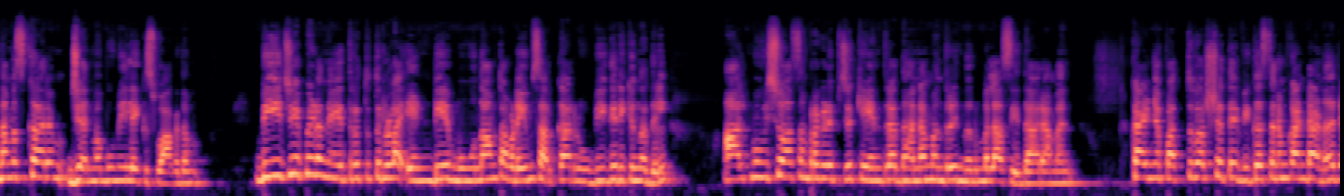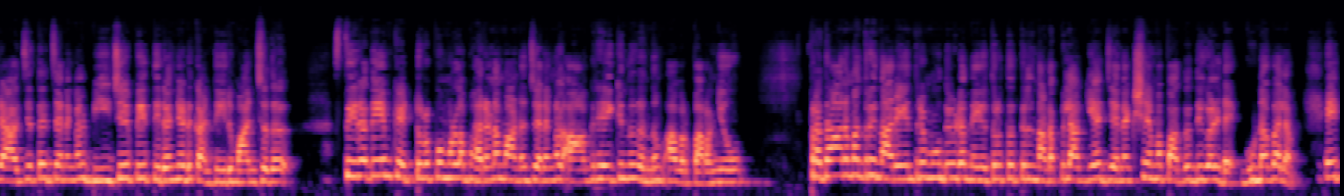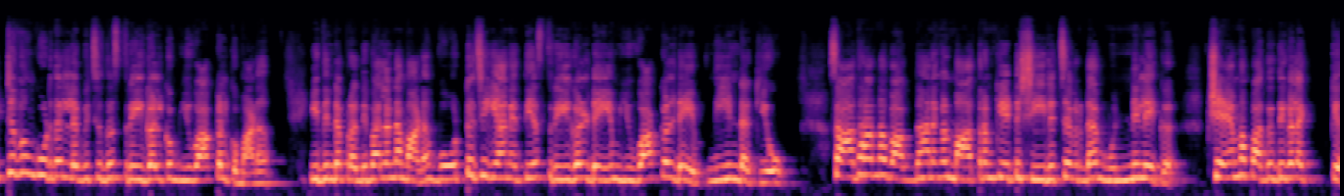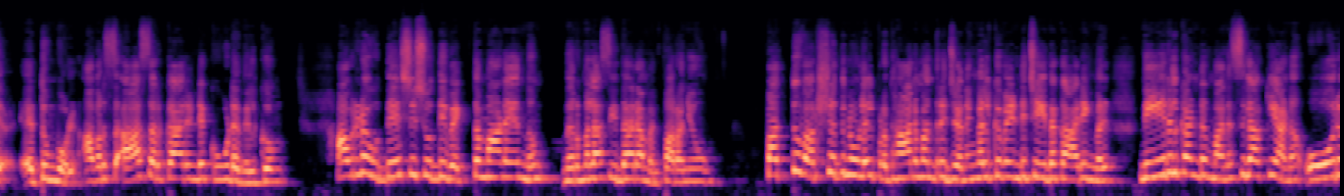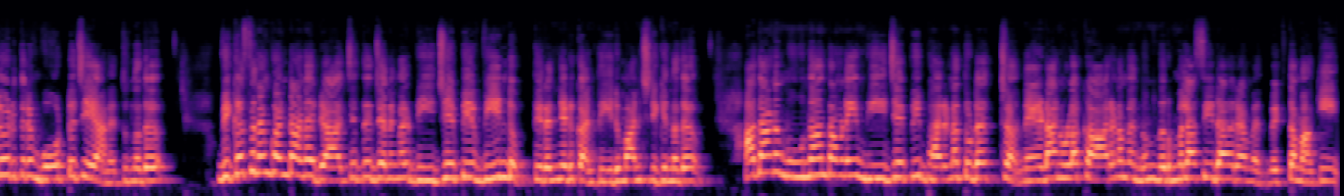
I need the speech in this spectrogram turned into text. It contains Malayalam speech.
നമസ്കാരം. ജന്മഭൂമിയിലേക്ക് സ്വാഗതം. ബി ജെ പിയുടെ നേതൃത്വത്തിലുള്ള എൻ ഡി എ മൂന്നാം തവണയും സർക്കാർ രൂപീകരിക്കുന്നതിൽ ആത്മവിശ്വാസം പ്രകടിപ്പിച്ച കേന്ദ്ര ധനമന്ത്രി നിർമ്മല സീതാരാമൻ. കഴിഞ്ഞ പത്ത് വർഷത്തെ വികസനം കണ്ടാണ് രാജ്യത്തെ ജനങ്ങൾ ബി ജെ പി തിരഞ്ഞെടുക്കാൻ തീരുമാനിച്ചത്. സ്ഥിരതയും കെട്ടുറപ്പുമുള്ള ഭരണമാണ് ജനങ്ങൾ ആഗ്രഹിക്കുന്നതെന്നും അവർ പറഞ്ഞു. പ്രധാനമന്ത്രി നരേന്ദ്രമോദിയുടെ നേതൃത്വത്തിൽ നടപ്പിലാക്കിയ ജനക്ഷേമ പദ്ധതികളുടെ ഗുണഫലം ഏറ്റവും കൂടുതൽ ലഭിച്ചത് സ്ത്രീകൾക്കും യുവാക്കൾക്കുമാണ്. ഇതിന്റെ പ്രതിഫലനമാണ് വോട്ട് ചെയ്യാൻ എത്തിയ സ്ത്രീകളുടെയും യുവാക്കളുടെയും നീണ്ട ക്യൂ. സാധാരണ വാഗ്ദാനങ്ങൾ മാത്രം കേട്ട് ശീലിച്ചവരുടെ മുന്നിലേക്ക് ക്ഷേമ പദ്ധതികളൊക്കെ എത്തുമ്പോൾ അവർ ആ സർക്കാരിന്റെ കൂടെ നിൽക്കും. അവരുടെ ഉദ്ദേശശുദ്ധി വ്യക്തമാണ് എന്നും നിർമ്മല സീതാരാമൻ പറഞ്ഞു. പത്തു വർഷത്തിനുള്ളിൽ പ്രധാനമന്ത്രി ജനങ്ങൾക്ക് വേണ്ടി ചെയ്ത കാര്യങ്ങൾ നേരിൽ കണ്ട് മനസ്സിലാക്കിയാണ് ഓരോരുത്തരും വോട്ട് ചെയ്യാൻ എത്തുന്നത്. വികസനം കണ്ടാണ് രാജ്യത്തെ ജനങ്ങൾ ബി ജെ പിയെ വീണ്ടും തിരഞ്ഞെടുക്കാൻ തീരുമാനിച്ചിരിക്കുന്നത്. അതാണ് മൂന്നാം തവണയും ബി ജെ പി ഭരണ തുടർച്ച നേടാനുള്ള കാരണമെന്നും നിർമ്മല സീതാരാമൻ വ്യക്തമാക്കി.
